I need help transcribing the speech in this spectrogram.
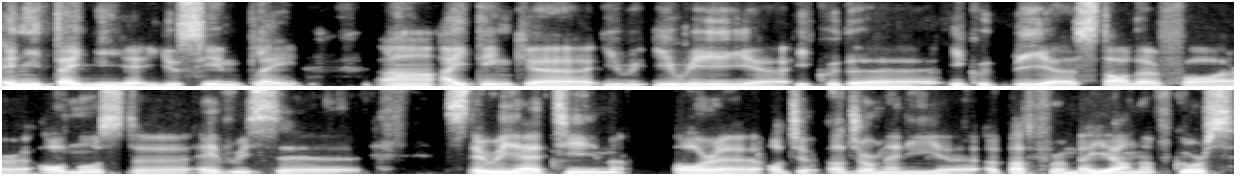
anytime he, you see him play, uh, I think uh, he he really uh, he could uh, he could be a starter for almost uh, every uh, Serie A team or uh, or, or Germany, uh, apart from Bayern, of course,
